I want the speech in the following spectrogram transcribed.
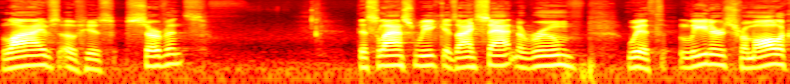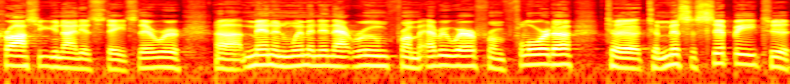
lives of his servants. This last week, as I sat in a room with leaders from all across the United States. There were uh, men and women in that room from everywhere from Florida to, to Mississippi to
